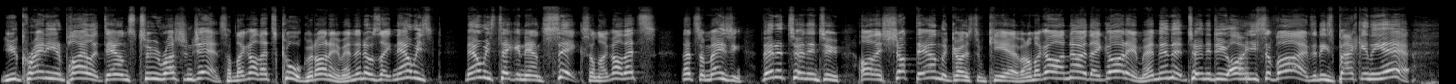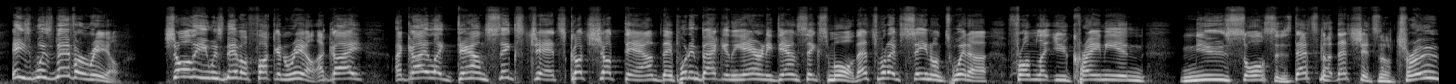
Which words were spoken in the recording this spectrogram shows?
Ukrainian pilot downs two Russian jets. I'm like, oh, that's cool. Good on him. And then it was like, now he's now he's taken down six. I'm like, oh, that's that's amazing. Then it turned into, oh, they shot down the ghost of Kiev. And I'm like, oh, no, they got him. And then it turned into, oh, he survived and he's back in the air. He was never real. Surely he was never fucking real. A guy, a guy like down six jets, got shot down. They put him back in the air and he down six more. That's what I've seen on Twitter from like Ukrainian news sources. That's not, that shit's not true.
